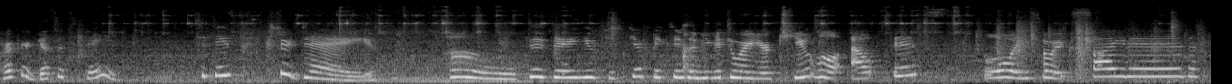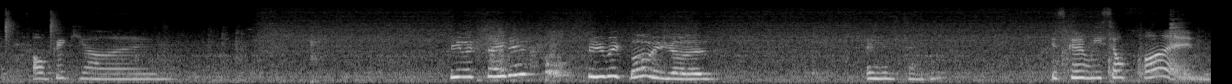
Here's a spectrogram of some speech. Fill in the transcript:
Parker, guess it's today. Today's picture day. Oh, today you get your pictures and you get to wear your cute little outfits. Oh, I'm so excited. Oh, big yawn. Are you excited? Are you make mommy yawn? Are you excited? It's gonna be so fun.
